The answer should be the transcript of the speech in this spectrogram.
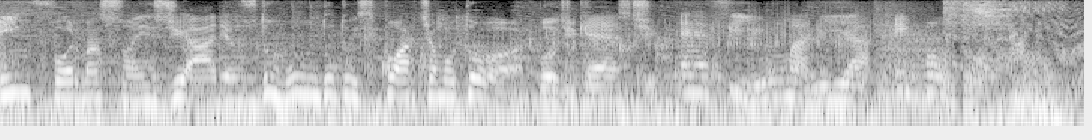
Informações diárias do mundo do esporte a motor. Podcast F1 Mania em ponto.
